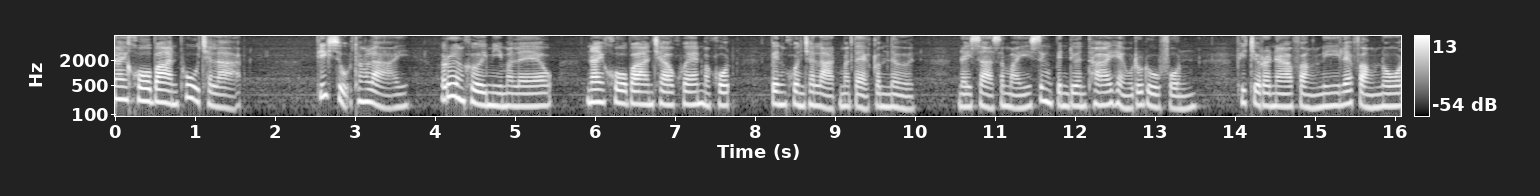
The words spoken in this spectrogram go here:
นายโคบาลผู้ฉลาด ภิกษุทั้งหลาย เรื่องเคยมีมาแล้ว นายโคบาลชาวแคว้นมคต เป็นคนฉลาดมาแต่กำเนิด ในศาสมัยซึ่งเป็นเดือนท้ายแห่งฤดูฝน พิจารณาฝั่งนี้และฝั่งโน้น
